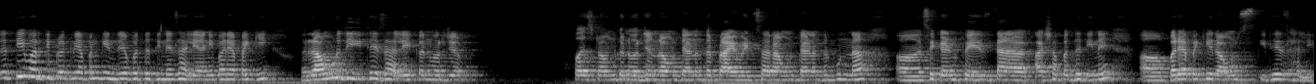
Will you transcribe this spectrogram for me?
तर ती भरती प्रक्रिया पण केंद्रीय पद्धतीने झाली आणि बऱ्यापैकी राऊंड इथे झाले conversion first round conversion round त्यानंतर प्रायव्हेटचा राऊंड त्यानंतर पुन्हा सेकंड फेज त्या अशा पद्धतीने बऱ्यापैकी राऊंड्स इथे झाले.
